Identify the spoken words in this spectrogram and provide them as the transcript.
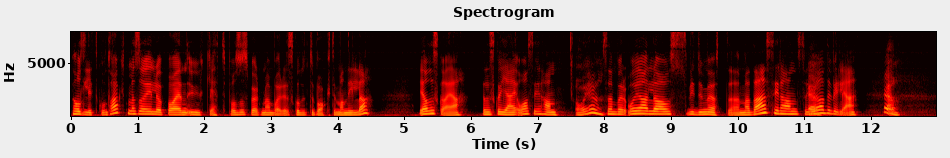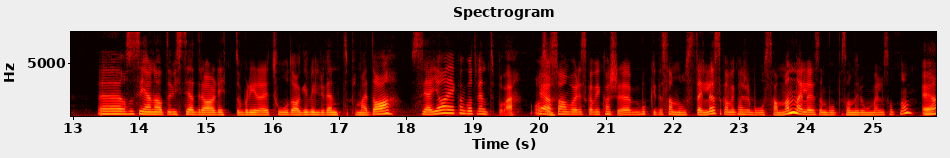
vi holdt litt kontakt. Men så i løpet av en uke etterpå så spurte han meg bare skal du tilbake til Manila. Ja, det skal jeg. Ja, det skal jeg òg, sier han. Oh, ja. Så jeg bare Å ja, la oss Vil du møte meg der? sier han. Så ja, Ja. det vil jeg. ja. Uh, og så sier han at hvis jeg drar dit og blir der i to dager, vil du vente på meg da? Så sier jeg ja, jeg kan godt vente på deg. Og Ja. så sa han bare skal vi kanskje booke det samme hostellet, så kan vi kanskje bo sammen? Eller liksom bo på samme rom eller sånt noe. ja.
